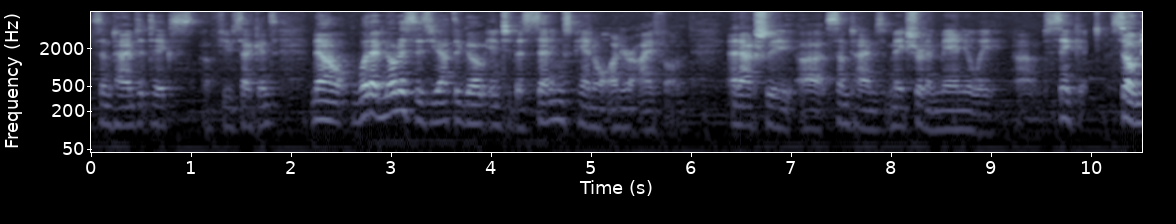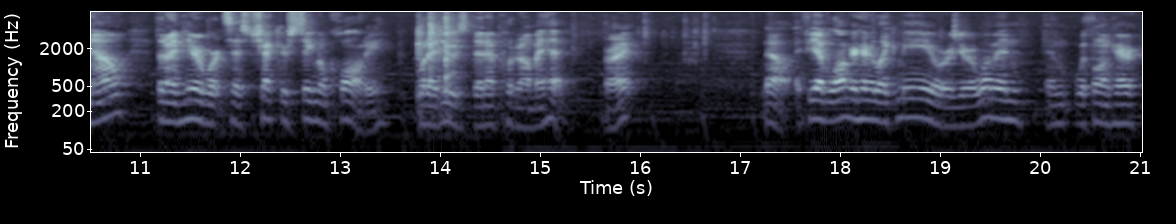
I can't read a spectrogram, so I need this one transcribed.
Sometimes it takes a few seconds. Now, what I've noticed is you have to go into the settings panel on your iPhone and actually uh, sometimes make sure to manually um, sync it. So now that I'm here where it says check your signal quality, what I do is then I put it on my head, all right? Now, if you have longer hair like me or you're a woman and with long hair,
